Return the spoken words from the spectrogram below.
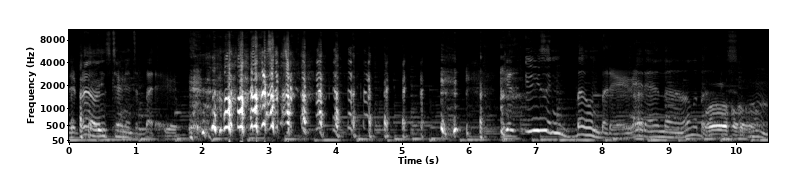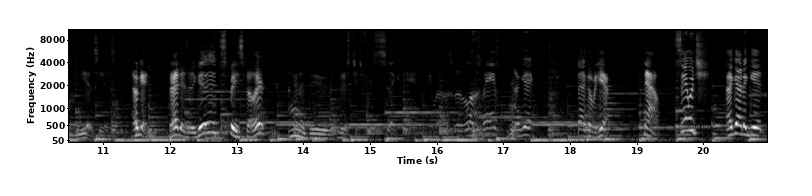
their bones turn into butter. Just oozing bone butter right on the, on the bones. Mm, yes, yes. Okay, that is a good space filler. I'm gonna do this just for a second here. Just give me a little, a space. Okay, back over here. Now, sandwich. I gotta get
